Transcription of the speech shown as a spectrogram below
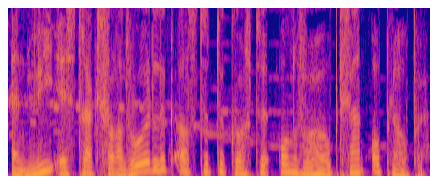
En wie is straks verantwoordelijk als de tekorten onverhoopt gaan oplopen?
